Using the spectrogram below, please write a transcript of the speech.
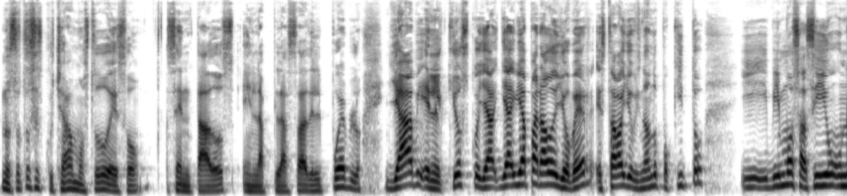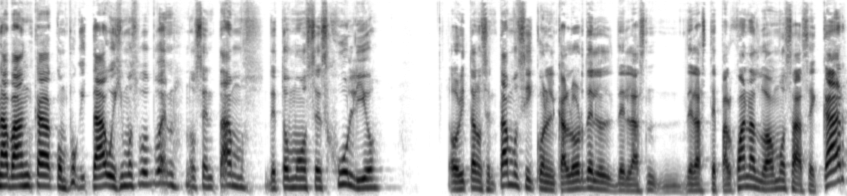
Nosotros escuchábamos todo eso sentados en la plaza del pueblo. Ya en el kiosco ya, ya había parado de llover, estaba lloviznando poquito y vimos así una banca con poquita agua y dijimos, pues bueno, nos sentamos. De todos es julio. Ahorita nos sentamos y con el calor de, las, de las tepaljuanas lo vamos a secar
